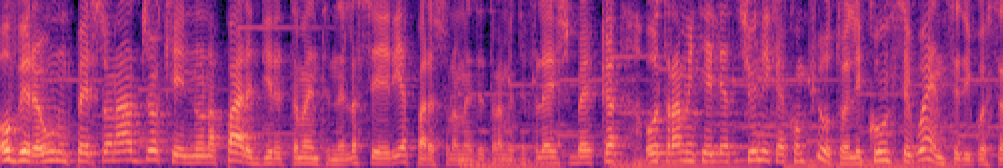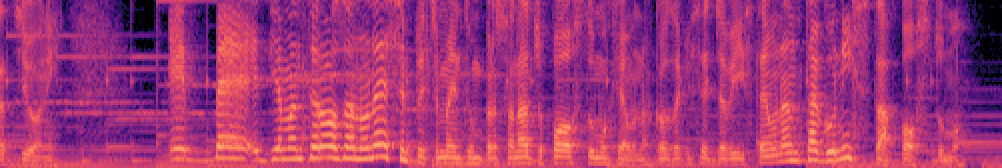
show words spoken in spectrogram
Ovvero è un personaggio che non appare direttamente nella serie, appare solamente tramite flashback o tramite le azioni che ha compiuto e le conseguenze di queste azioni. E beh, Diamante Rosa non è semplicemente un personaggio postumo, che è una cosa che si è già vista, è un antagonista postumo.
